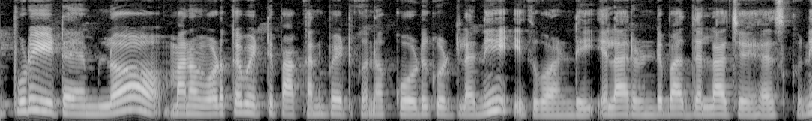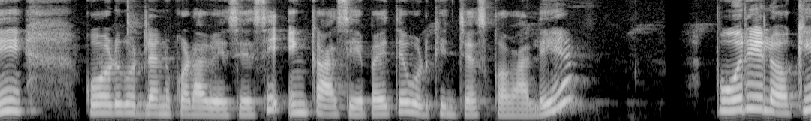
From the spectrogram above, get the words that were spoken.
ఇప్పుడు ఈ టైంలో మనం ఉడకబెట్టి పక్కన పెట్టుకున్న కోడిగుడ్లని ఇదిగోండి ఇలా రెండు బద్దల్లా చేసేసుకుని కోడిగుడ్లను కూడా వేసేసి ఇంకాసేపు అయితే ఉడికించేసుకోవాలి. పూరీలోకి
